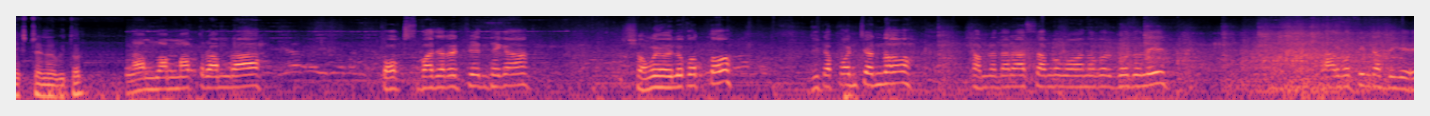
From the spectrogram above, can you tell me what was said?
নেক্সট ট্রেনের ভিতর। নামলাম মাত্র আমরা কক্সবাজারের ট্রেন থেকে। সময় হইল কত? দুইটা পঞ্চান্ন। সামনে দ্বারা আসছে আমরা মহানগর গদলি। সাড়ে তিনটার দিকে।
